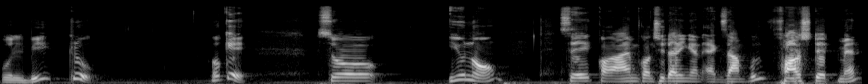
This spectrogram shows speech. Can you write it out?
will be true. Okay. So, you know, say I am considering an example. First statement,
